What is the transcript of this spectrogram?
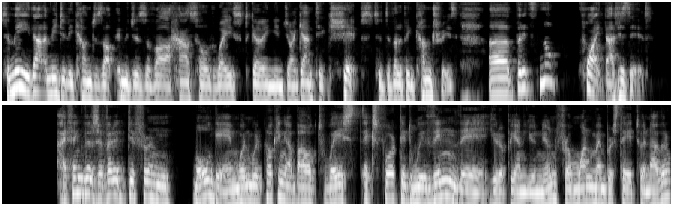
to me, that immediately conjures up images of our household waste going in gigantic ships to developing countries, uh, but it's not quite that, is it? I think there's a very different ball game when we're talking about waste exported within the European Union from one member state to another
